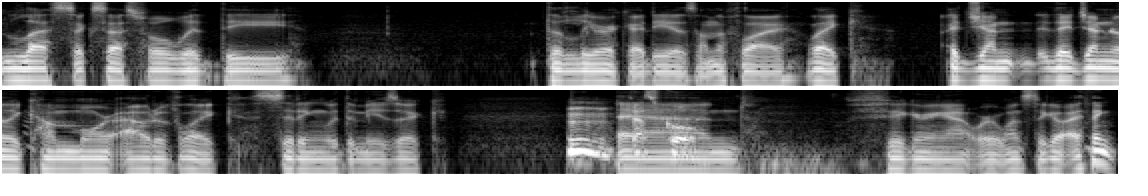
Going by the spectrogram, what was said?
less successful with the the lyric ideas on the fly. Like I gen they generally come more out of like sitting with the music Mm, that's cool. and figuring out where it wants to go. I think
